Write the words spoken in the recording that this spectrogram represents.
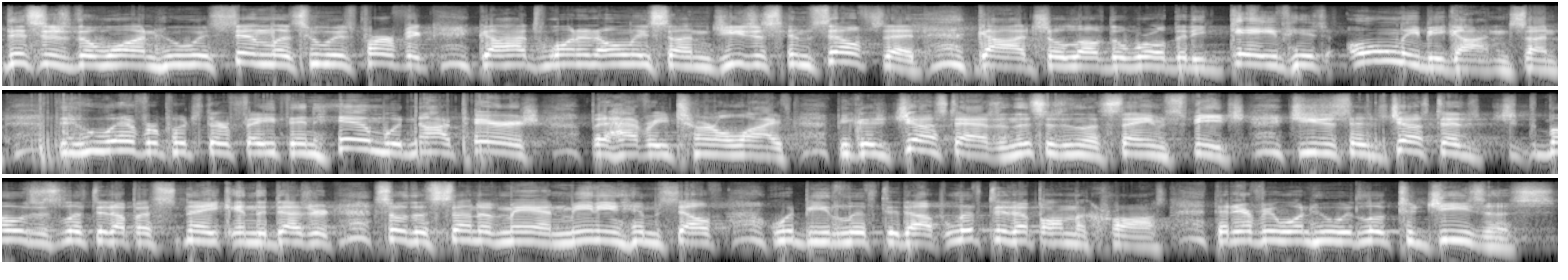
This is the one who is sinless, who is perfect, God's one and only Son. Jesus himself said, God so loved the world that he gave his only begotten Son, that whoever puts their faith in him would not perish, but have eternal life. Because just as, and this is in the same speech, Jesus says, Just as Moses lifted up a snake in the desert, so the Son of Man, meaning himself, would be lifted up, lifted up on the cross, that everyone who would look to Jesus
